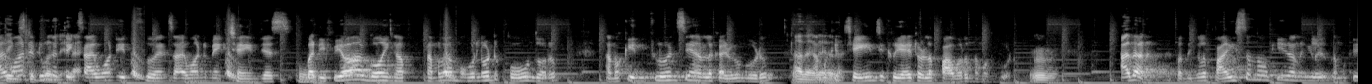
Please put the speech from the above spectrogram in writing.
I want to do the things I want influence I want to make changes but if you are going up നമ്മൾ മുകളിലോട്ട് പോകും തോറും നമുക്ക് ഇൻഫ്ലുവൻസ് ചെയ്യാനുള്ള കഴിവും കൂടും. നമുക്ക് ചേഞ്ച് ക്രിയേറ്റ് ഉള്ള പവറും നമുക്ക് കൂടും. അതാണ്. ഇപ്പൊ നിങ്ങൾ പൈസ നോക്കിയാണെങ്കിൽ നമുക്ക്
